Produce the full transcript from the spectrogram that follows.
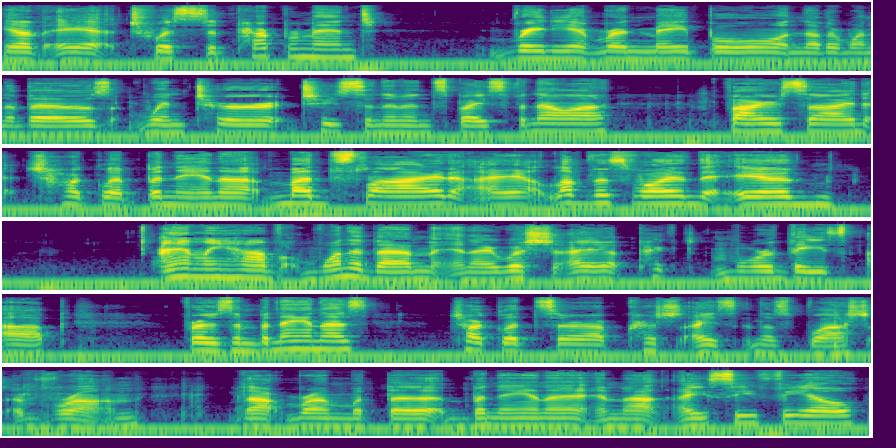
You have a twisted peppermint, Radiant Red Maple, another one of those. Winter, two Cinnamon Spice Vanilla. Fireside, Chocolate Banana Mudslide. I love this one, and I only have one of them, and I wish I picked more of these up. Frozen bananas, chocolate syrup, crushed ice, and a splash of rum. That rum with the banana and that icy feel,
